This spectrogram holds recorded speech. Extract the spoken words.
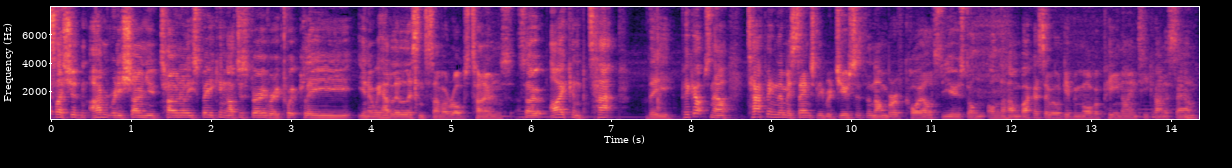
guess I shouldn't. I haven't really shown you tonally speaking. I'll just very, very quickly. You know, we had a little listen to some of Rob's tones. So I can tap the pickups. Now, tapping them essentially reduces the number of coils used on, on the humbucker, so we'll give you more of a P90 kind of sound.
